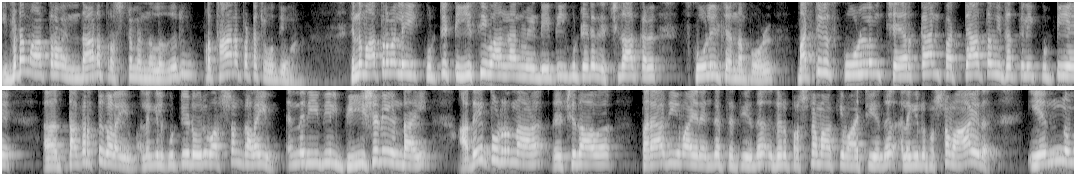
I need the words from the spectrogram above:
ഇവിടെ മാത്രം എന്താണ് പ്രശ്നം എന്നുള്ളത് ഒരു പ്രധാനപ്പെട്ട ചോദ്യമാണ്. എന്ന് മാത്രമല്ല ഈ കുട്ടി ടി സി വാങ്ങാൻ വേണ്ടിയിട്ട് ഈ കുട്ടിയുടെ രക്ഷിതാക്കൾ സ്കൂളിൽ ചെന്നപ്പോൾ മറ്റൊരു സ്കൂളിലും ചേർക്കാൻ പറ്റാത്ത വിധത്തിൽ ഈ കുട്ടിയെ തകർത്ത് കളയും അല്ലെങ്കിൽ കുട്ടിയുടെ ഒരു വർഷം കളയും എന്ന രീതിയിൽ ഭീഷണി ഉണ്ടായി. അതേ തുടർന്നാണ് രക്ഷിതാവ് പരാതിയുമായി രംഗത്തെത്തിയത് ഇതൊരു പ്രശ്നമാക്കി മാറ്റിയത് അല്ലെങ്കിൽ ഒരു പ്രശ്നമായത് എന്നും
